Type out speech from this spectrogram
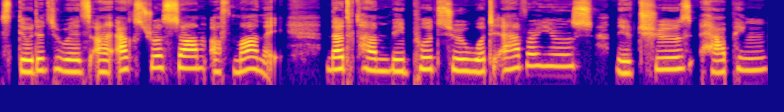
students with an extra sum of money that can be put to whatever use they choose, helping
